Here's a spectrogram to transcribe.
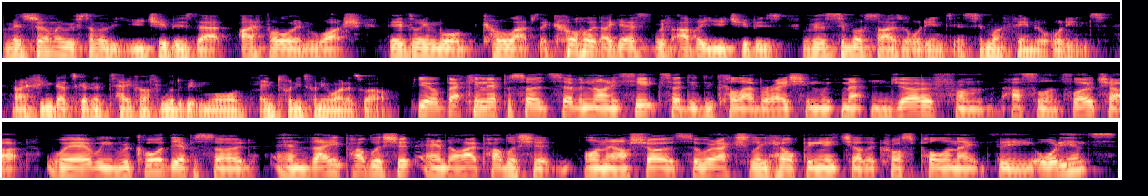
I mean, certainly with some of the YouTubers that I follow and watch, they're doing more collabs, they call it, I guess, with other YouTubers with a similar size audience and similar themed audience. And I think that's going to take off a little bit more in 2021 as well. Yeah, back in episode 796, I did a collaboration with Matt and Joe from Hustle and Flowchart where we record the episode and they publish it and I publish it on our shows. So we're actually helping each other cross pollinate the audience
